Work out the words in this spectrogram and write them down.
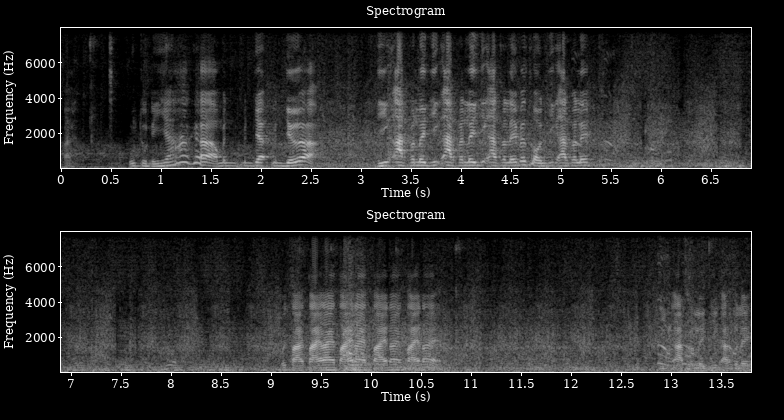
ไปอุ้ยจุดนี้ยากอะมันมันเยอะมันเยอะยิงอัดไปเลยยิงอัดไปเลยยิงอัดไปเลยไม่สนยิงอัดไปเลย ตายตายได้ตายได้ตายได้ตายได้ยิงอัดไปเลยยิงอัดไปเลย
